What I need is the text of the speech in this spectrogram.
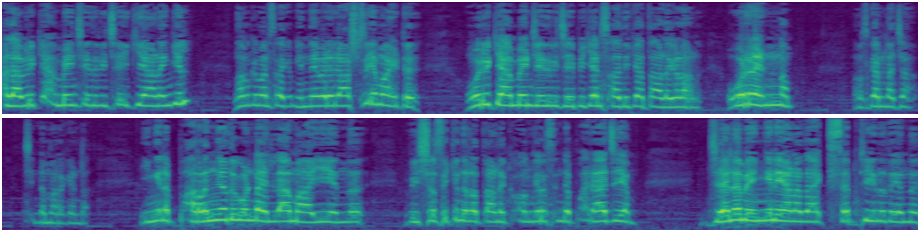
അല്ല അവർ ക്യാമ്പയിൻ ചെയ്ത് വിജയിക്കുകയാണെങ്കിൽ നമുക്ക് മനസ്സിലാക്കാം ഇന്നേ വരെ രാഷ്ട്രീയമായിട്ട് ഒരു ക്യാമ്പയിൻ ചെയ്ത് വിജയിപ്പിക്കാൻ സാധിക്കാത്ത ആളുകളാണ് ഒരെണ്ണം. നമസ്കാരം അച്ഛാ ചിഹ്നം മറക്കണ്ട. ഇങ്ങനെ പറഞ്ഞതുകൊണ്ട് എല്ലാമായി എന്ന് വിശ്വസിക്കുന്നിടത്താണ് കോൺഗ്രസിന്റെ പരാജയം. ജനം എങ്ങനെയാണ് അത് അക്സെപ്റ്റ് ചെയ്യുന്നത് എന്ന്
